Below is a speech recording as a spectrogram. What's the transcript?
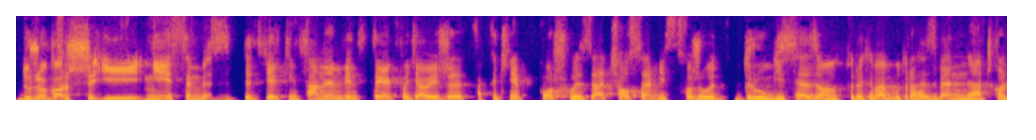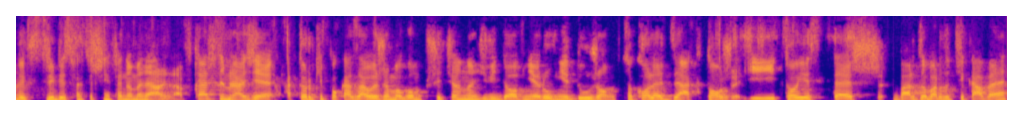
dużo gorszy i nie jestem zbyt wielkim fanem, więc tak jak powiedziałeś, że faktycznie poszły za ciosem i stworzyły drugi sezon, który chyba był trochę zbędny, aczkolwiek Streep jest faktycznie fenomenalna. W każdym razie aktorki pokazały, że mogą przyciągnąć widownię równie dużą, co koledzy aktorzy i to jest też bardzo, bardzo ciekawe,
